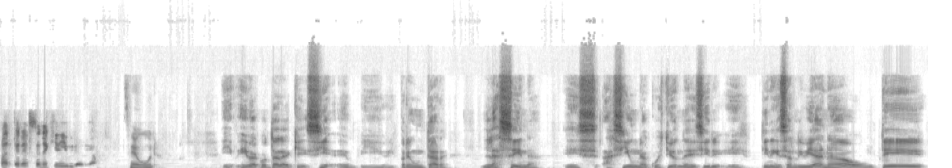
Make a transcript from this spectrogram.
mantenerse en equilibrio, digamos. Seguro. Iba a acotar a que eh, y, preguntar, ¿la cena es así una cuestión de decir, eh, tiene que ser liviana o un té?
